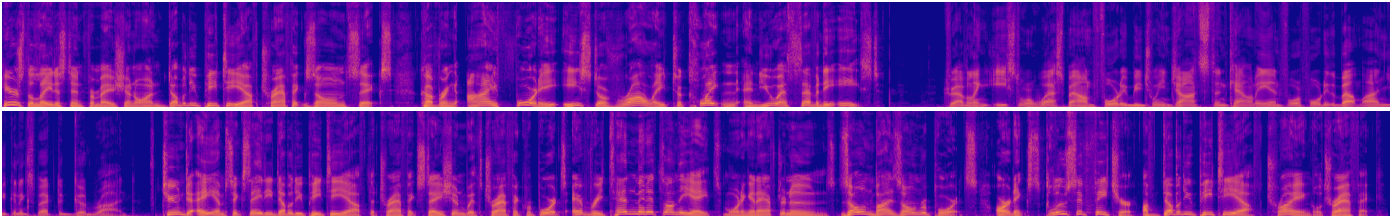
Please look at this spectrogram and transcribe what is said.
Here's the latest information on WPTF Traffic Zone 6, covering I 40 east of Raleigh to Clayton and US 70 east. Traveling east or westbound 40 between Johnston County and 440 the Beltline, you can expect a good ride. Tune to AM 680 WPTF, the traffic station with traffic reports every 10 minutes on the 8s, morning and afternoons. Zone by zone reports are an exclusive feature of WPTF Triangle Traffic.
